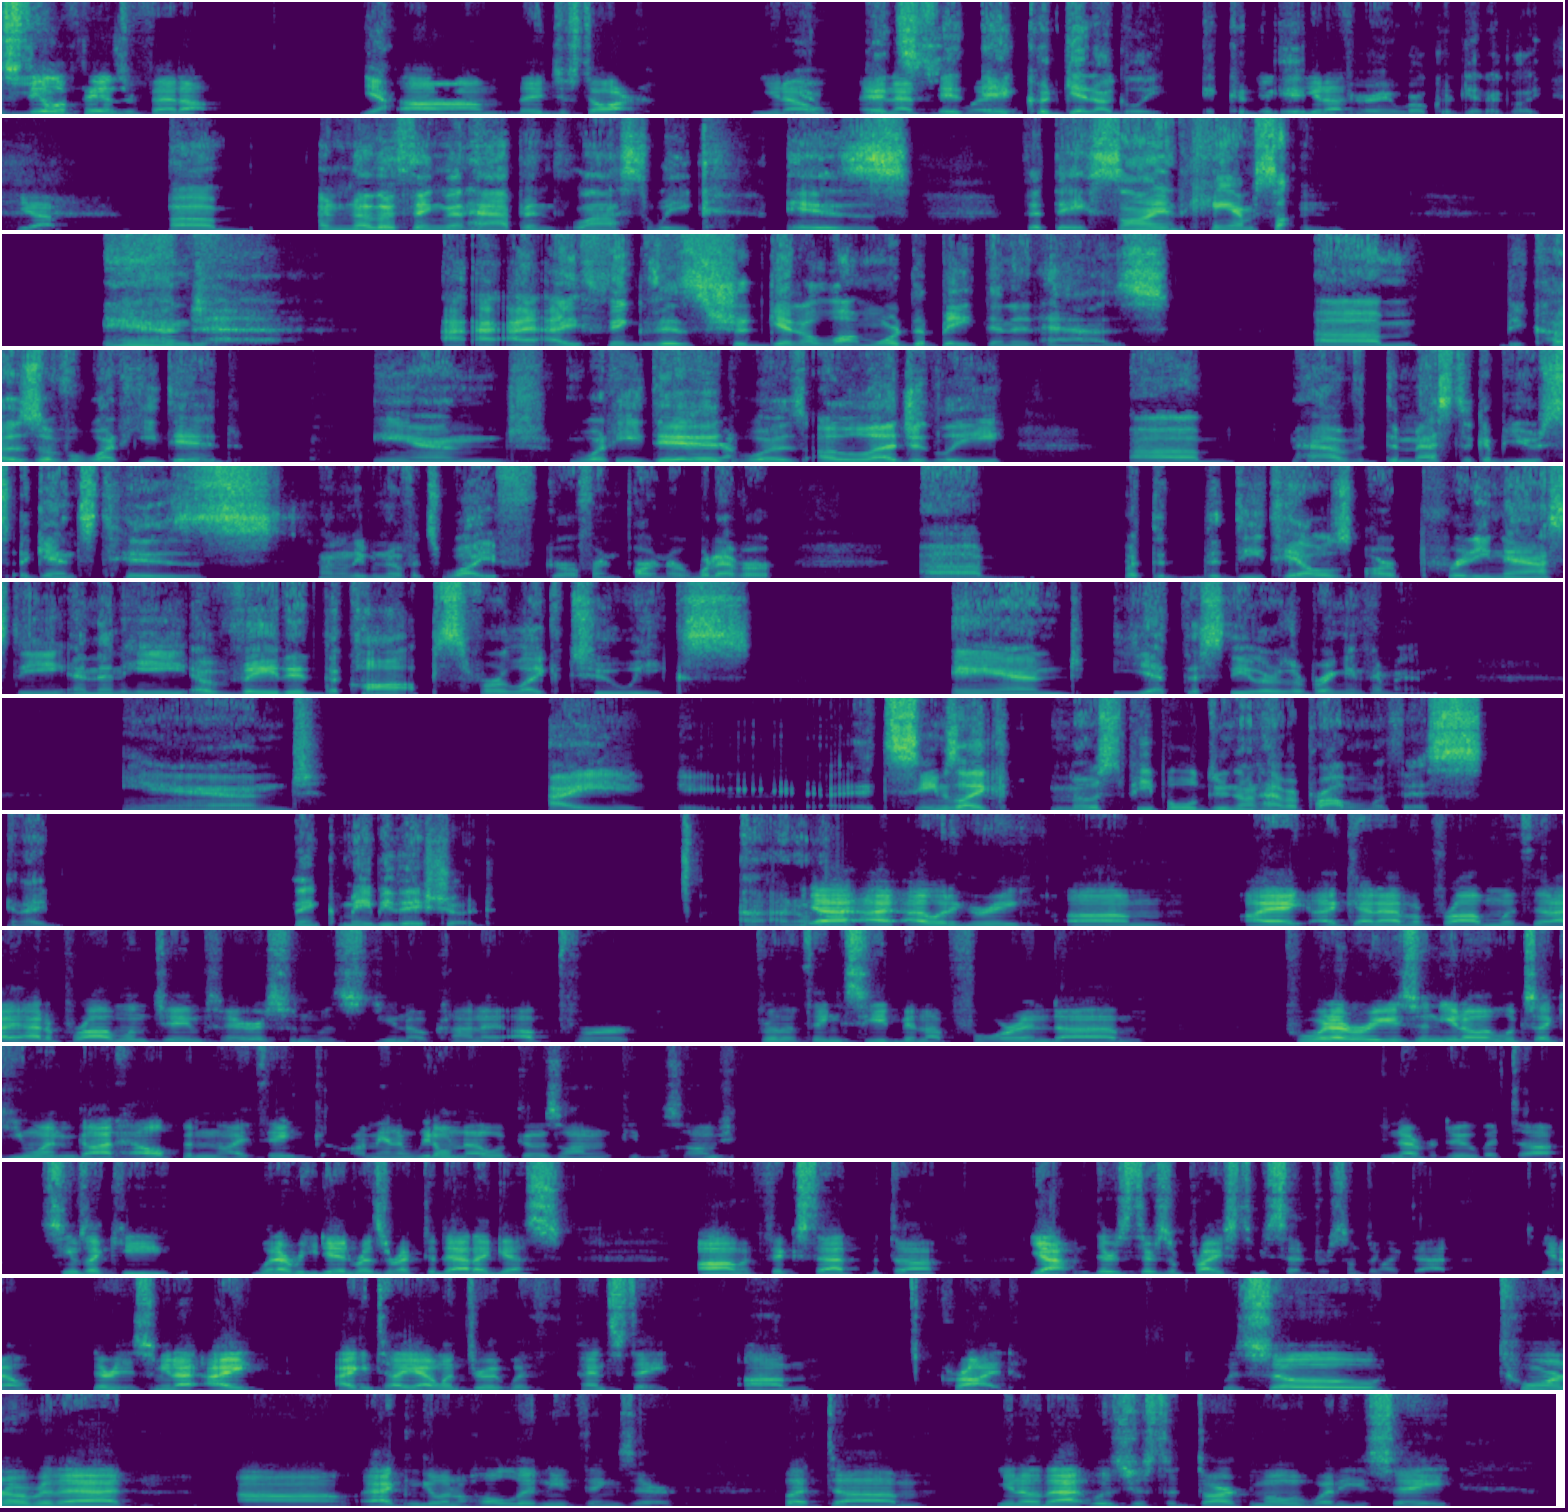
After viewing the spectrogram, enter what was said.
Steeler yep. fans are fed up. Yeah, um, they just are. You know, yep. and it's, that's it, it, could get ugly. It could, it, could it very well could get ugly. Yeah. Um, another thing that happened last week is that they signed Cam Sutton, and I, I, I think this should get a lot more debate than it has, um, because of what he did, and what he did yeah. was allegedly, um, have domestic abuse against his I don't even know if it's wife, girlfriend, partner, whatever. Um, but the the details are pretty nasty. And then he evaded the cops for like two weeks, and yet the Steelers are bringing him in. And I, it seems like most people do not have a problem with this, and I think maybe they should. I, I don't. Yeah, I, I would agree. Um, I I kind of have a problem with it. I had a problem when James Harrison was, you know, kind of up for for the things he'd been up for, and um, for whatever reason, you know, it looks like he went and got help. And I think, I mean, we don't know what goes on in people's homes. You never do, but uh, seems like he whatever he did resurrected that, I guess, um, and fixed that. But uh, yeah, there's there's a price to be said for something like that. You know, there is. I mean, I I, I can tell you, I went through it with Penn State. Um, cried. Was so torn over that. Uh, I can go in a whole litany of things there, but um, you know that was just a dark moment. Whether you say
